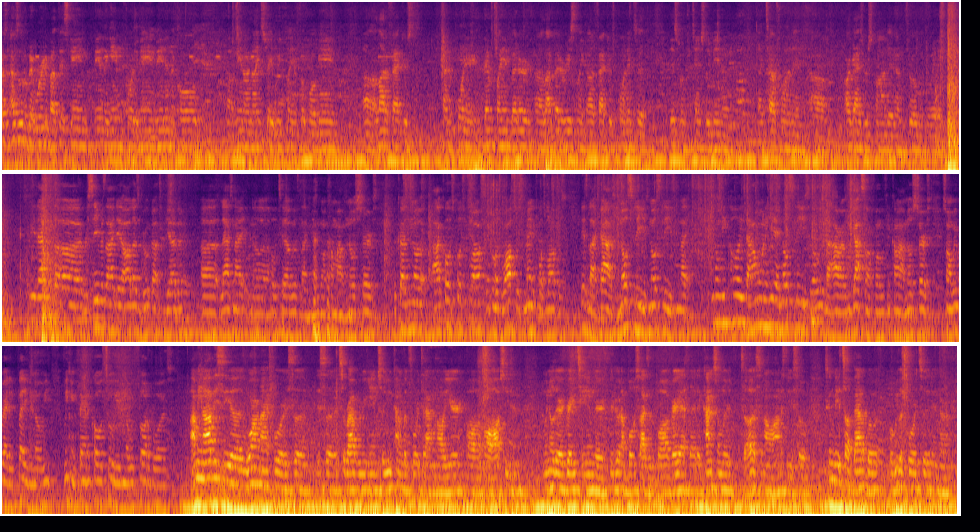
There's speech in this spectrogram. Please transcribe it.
I was, I was a little bit worried about this game, being the game before the game, being in the cold, uh, being our ninth straight week playing a football game. Uh, a lot of factors kind of pointed them playing better, uh, a lot better recently. A lot of factors pointed to this one potentially being a, a tough one, and um, our guys responded. I'm thrilled with the way they. That was the uh, receivers idea. All us grouped up together uh, last night. in know, uh, hotel was like, man, we're gonna come out with no shirts because you know our coach, Coach Frost and Coach Walters, mainly Coach Walters, is like, guys, no sleeves, no sleeves. I'm like, you don't be cold. He's like, I don't want to hear no sleeves. So was like, all right, we got something. We can come out no shirts. So we ready to play. You know, we we can play in the cold too. Even though we Florida boys. I mean, obviously, uh, on I four is a it's a it's a rivalry game, so you kind of look forward to that one all year, all all off season. We know they're a great team. They're they're good on both sides of the ball, very athletic, kind of similar to us in all honesty. So it's gonna be a tough battle, but but we look forward to it and, uh.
